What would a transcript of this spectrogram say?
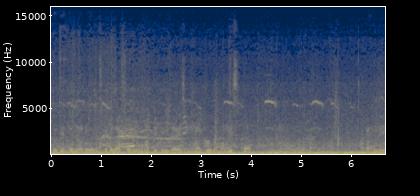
So dito na ro is kadalasan yung mga titinda is mga gulay, mga isda, mga karne.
